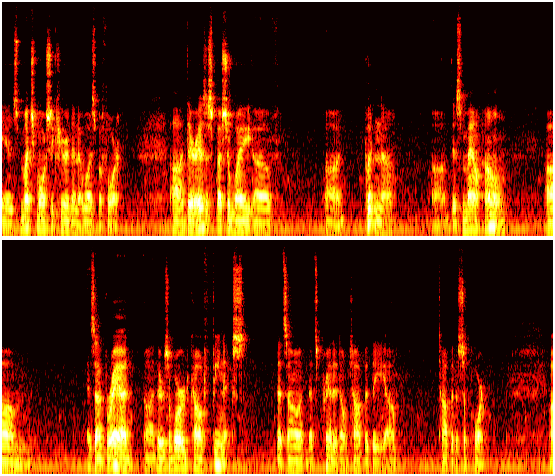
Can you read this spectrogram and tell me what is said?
is much more secure than it was before. Uh, there is a special way of uh, putting a, uh, this mount on. Um, as I've read, uh, there's a word called Phoenix that's on that's printed on top of the um, top of the support. Uh,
